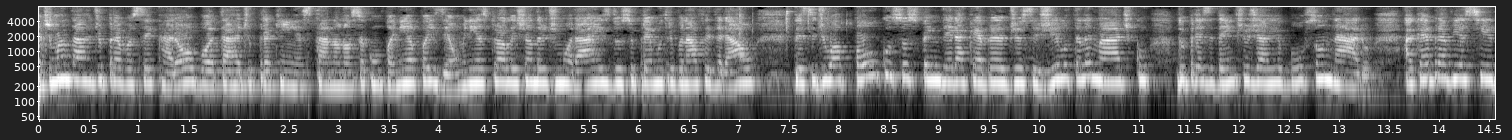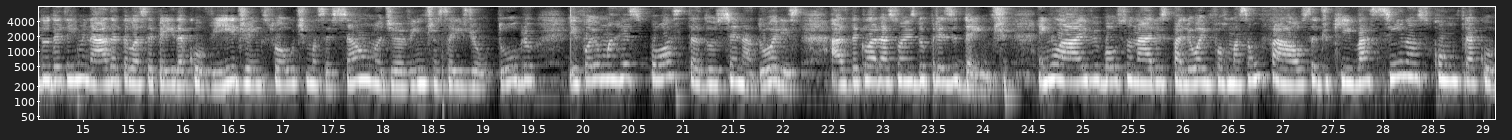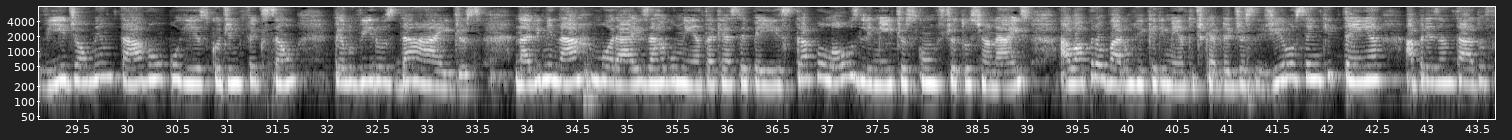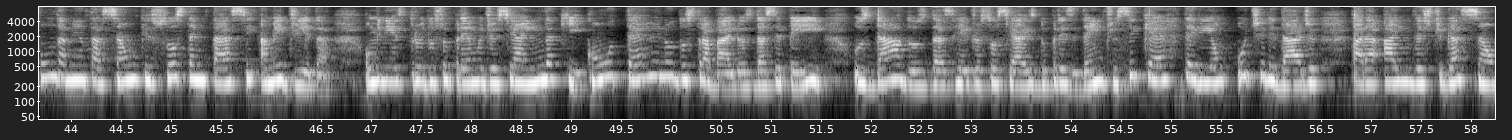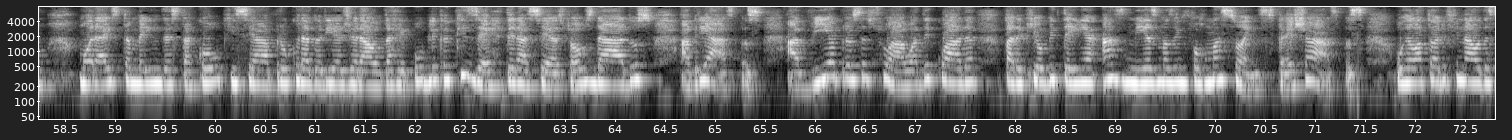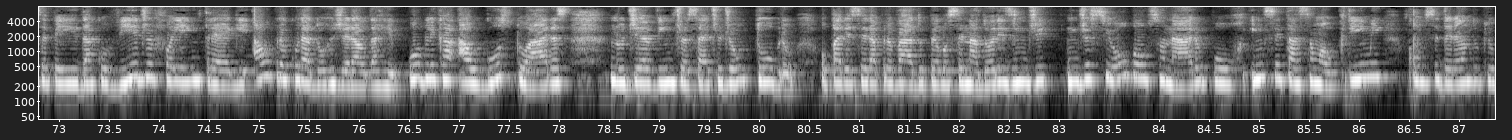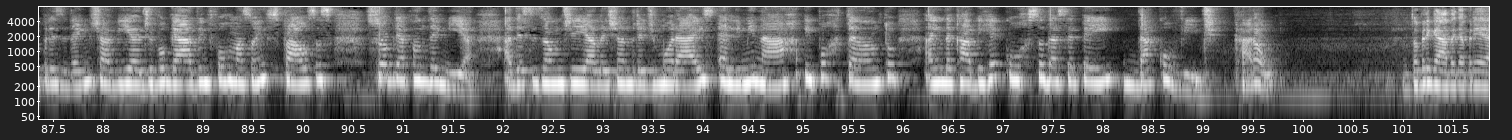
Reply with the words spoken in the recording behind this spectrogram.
Ótima tarde para você, Carol. Boa tarde para quem está na nossa companhia. Pois é, o ministro Alexandre de Moraes, do Supremo Tribunal Federal, decidiu há pouco suspender a quebra de sigilo telemático do presidente Jair Bolsonaro. A quebra havia sido determinada pela CPI da Covid em sua última sessão, no dia 26 de outubro, e foi uma resposta dos senadores às declarações do presidente. Em live, Bolsonaro espalhou a informação falsa de que vacinas contra a Covid aumentaram aumentavam o risco de infecção pelo vírus da AIDS. Na liminar, Moraes argumenta que a CPI extrapolou os limites constitucionais ao aprovar um requerimento de quebra de sigilo sem que tenha apresentado fundamentação que sustentasse a medida. O ministro do Supremo disse ainda que, com o término trabalhos da CPI, os dados das redes sociais do presidente sequer teriam utilidade para a investigação. Moraes também destacou que se a Procuradoria-Geral da República quiser ter acesso aos dados, abre aspas, a via processual adequada para que obtenha as mesmas informações, fecha aspas. O relatório final da CPI da Covid foi entregue ao Procurador-Geral da República, Augusto Aras, no dia 27 de outubro. O parecer aprovado pelos senadores indi indiciou Bolsonaro por incitação ao crime, considerando que o presidente havia divulgado informações falsas sobre a pandemia. A decisão de Alexandre de Moraes é liminar e, portanto, ainda cabe recurso da CPI da Covid. Carol. Muito obrigada, Gabriela.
